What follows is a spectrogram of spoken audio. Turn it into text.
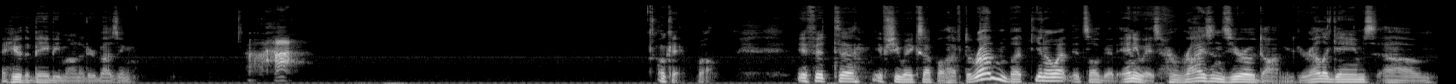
I hear the baby monitor buzzing. Aha! Okay, well, if it uh, if she wakes up, I'll have to run. But you know what? It's all good. Anyways, Horizon Zero Dawn, Guerrilla Games, um,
